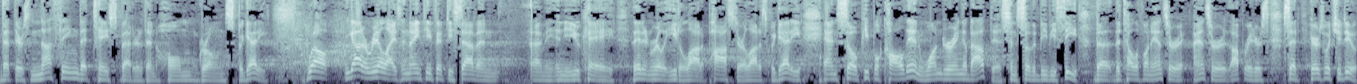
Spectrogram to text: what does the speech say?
that there's nothing that tastes better than homegrown spaghetti. Well, you gotta realize in 1957, I mean, in the UK, they didn't really eat a lot of pasta or a lot of spaghetti. And so people called in wondering about this. And so the BBC, the, the telephone answer, answer operators said, here's what you do.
